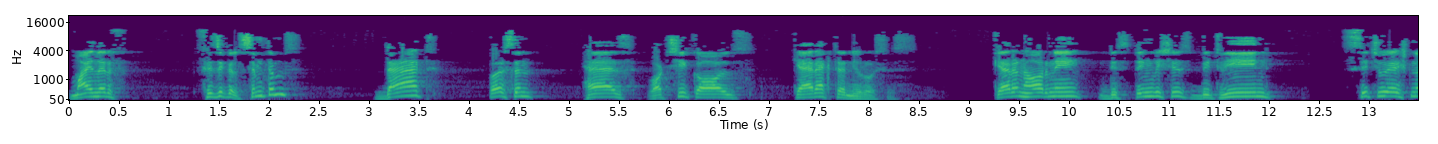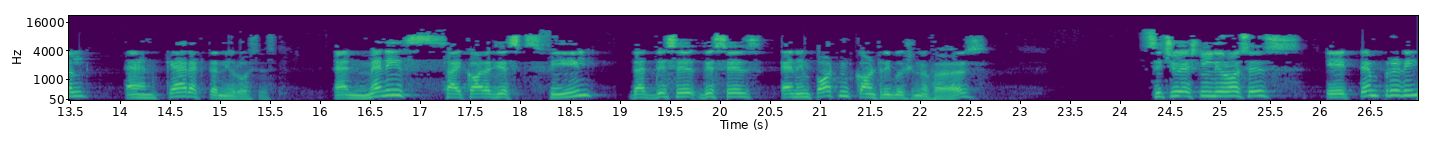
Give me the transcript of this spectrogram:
minor physical symptoms. That person has what she calls character neurosis. Karen Horney distinguishes between situational and character neurosis. And many psychologists feel that this is an important contribution of hers. Situational neurosis, a temporary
